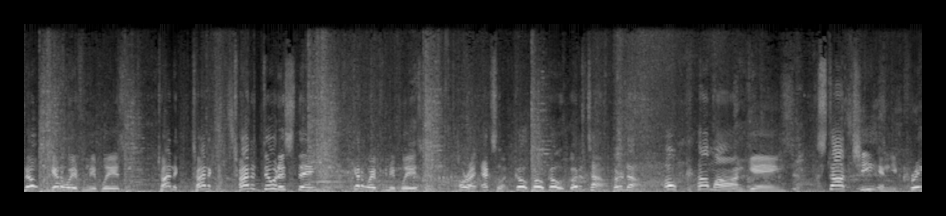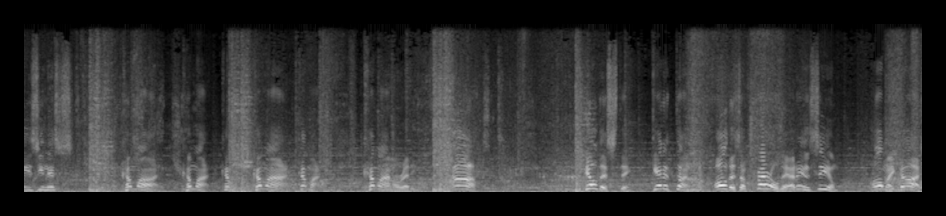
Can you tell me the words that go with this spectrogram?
No! Get away from me, please. Trying to, trying to, trying to do this thing. Get away from me, please. All right, excellent. Go, go, go. Go to town. Go to town. Oh, come on, game. Stop cheating, you craziness. Come on. Come on. Come, come on. Come on. Come on already. Ah! Kill this thing. Get it done. Oh, there's a feral there. I didn't see him. Oh my gosh.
